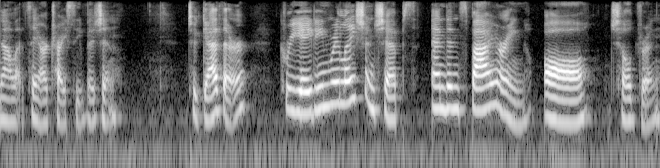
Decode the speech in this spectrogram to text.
Now let's say our Tri-C vision. Together, creating relationships and inspiring all children.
